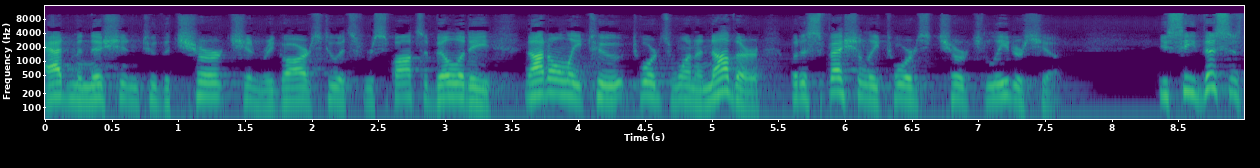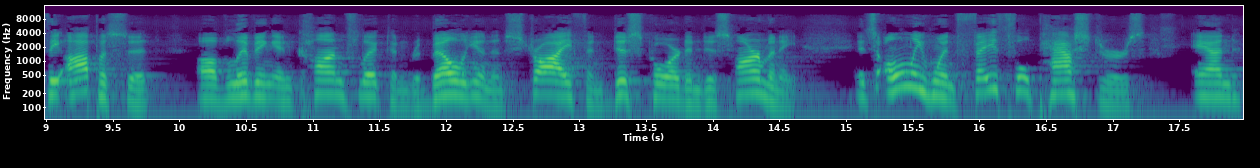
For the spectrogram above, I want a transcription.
admonition to the church in regards to its responsibility, not only to, towards one another, but especially towards church leadership. You see, this is the opposite of living in conflict and rebellion and strife and discord and disharmony. It's only when faithful pastors and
